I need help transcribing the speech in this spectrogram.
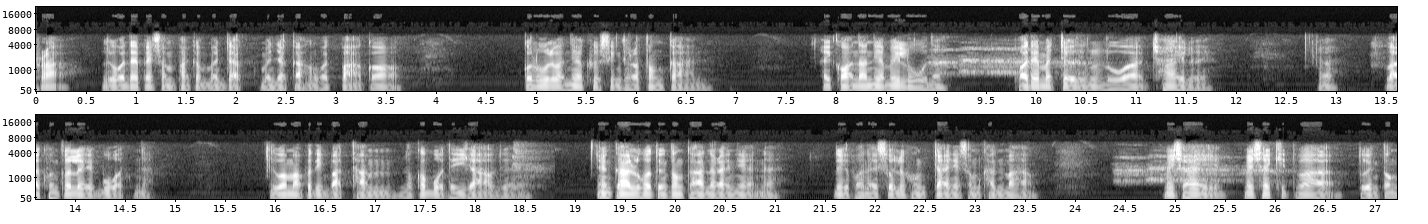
พระ หรือว่าได้ไปสัมผัสกับบรรยากบรรยากาศของวัดป่าก็ ก็รู้เลยว่าเนี่ยคือสิ่งที่เราต้องการไอ้ก่อนนั้นเนี่ยไม่รู้นะพอได้มาเจอถึงรู้ว่าใช่เลยนะหลายคนก็เลยบวชนะหรือว่ามาปฏิบัติธรรมแล้วก็บวชได้ยาวด้วยการรู้ว่าตัวเองต้องการอะไรเนี่ยนะโดยเฉพาะในส่วนลึกของใจเนี่ยสำคัญมาก ไม่ใช่ไม่ใช่คิดว่าตัวเองต้อง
